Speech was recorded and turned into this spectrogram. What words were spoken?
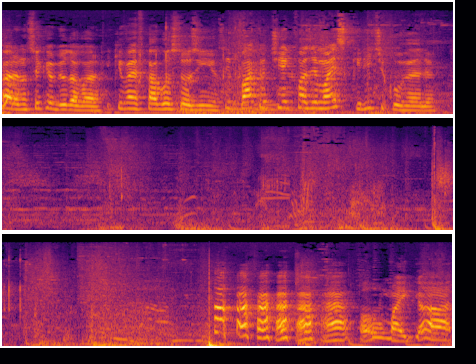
Cara, eu não sei o que eu build agora. O que, que vai ficar gostosinho? Se pá que eu tinha que fazer mais crítico, velho. oh my god.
